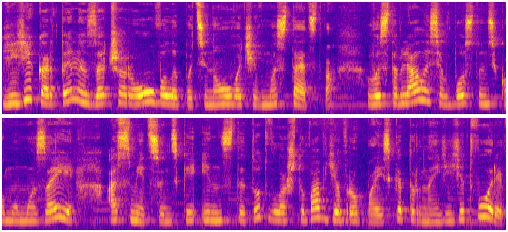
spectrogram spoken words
Її картини зачаровували поціновувачів мистецтва, виставлялися в Бостонському музеї, а Смітсонський інститут влаштував європейське турне її творів.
